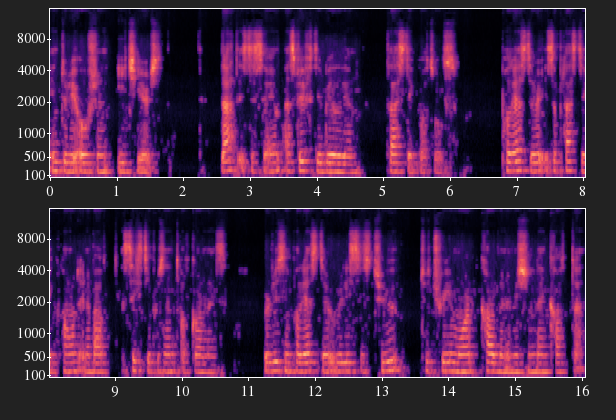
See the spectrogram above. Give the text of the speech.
into the ocean each year. That is the same as 50 billion plastic bottles. Polyester is a plastic found in about 60% of garments. Reducing polyester releases 2 to 3 more carbon emissions than cotton,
